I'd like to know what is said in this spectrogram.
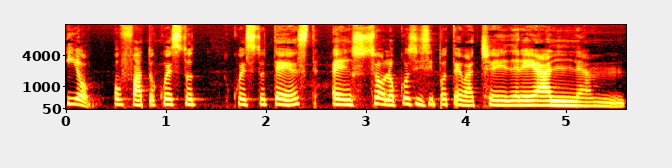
io ho fatto questo, questo, test e solo così si poteva accedere al... Um,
